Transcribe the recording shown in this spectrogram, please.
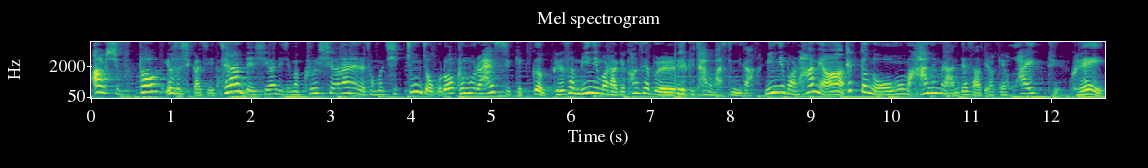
9시부터 6시까지 제한된 시간이지만 그 시간 안에는 정말 집중적으로 근무를 할 수 있게끔 그래서 미니멀하게 컨셉을 이렇게 잡아봤습니다. 미니멀 하면 색도 너무 많으면 안 돼서 이렇게 화이트, 그레이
